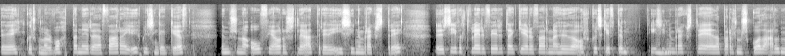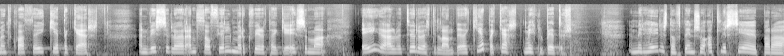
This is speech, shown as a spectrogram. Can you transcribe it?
einhvers konar vottanir eða fara í upplýsingagjöf um svona ófjárháslega atriði í sínum rekstri. Sífælt fleiri fyrirtæki eru farin að huga orkurskiptum í mhm. sínum rekstri eða bara svona skoða almennt hvað þau geta gert en vissulega er ennþá fjölmörg fyrirtæki sem að eiga alveg tölverkt í land eða geta gert miklu betur en mér heyrist oft eins og allir séu bara,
